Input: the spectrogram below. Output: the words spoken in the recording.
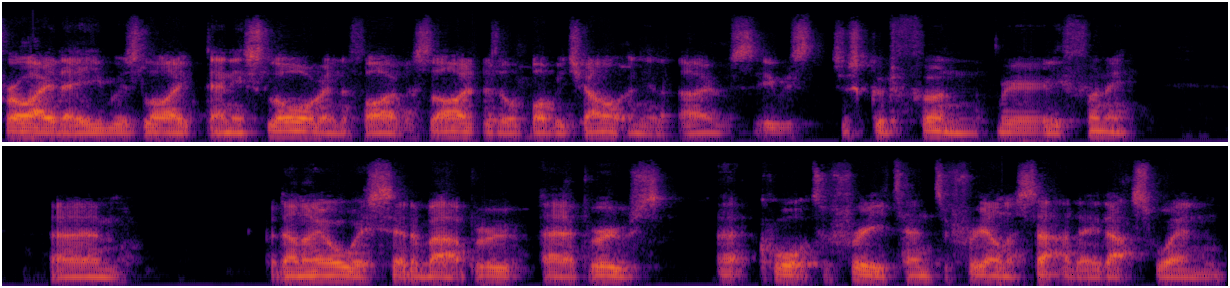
Friday he was like Denis Law in the five sides or Bobby Charlton. You know, it was, it was just good fun, really funny. Um, but then I always said about Bruce, uh, Bruce at quarter to three, 10 to three on a Saturday, that's when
